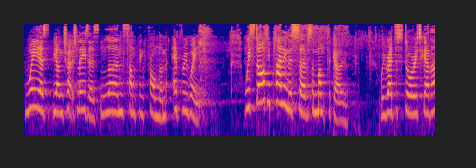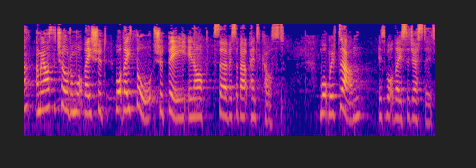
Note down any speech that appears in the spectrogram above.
We, as young church leaders, learn something from them every week. We started planning this service a month ago. We read the story together and we asked the children what they, should, what they thought should be in our service about Pentecost. What we've done is what they suggested.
